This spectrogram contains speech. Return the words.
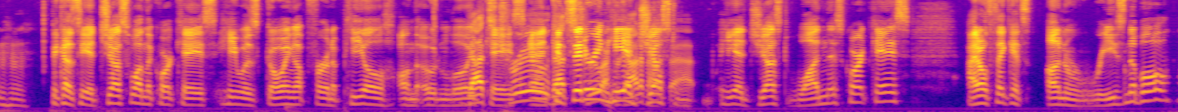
mhm. because he had just won the court case. He was going up for an appeal on the Odin Lloyd That's case, true, and that's considering he had just that. he had just won this court case, I don't think it's unreasonable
